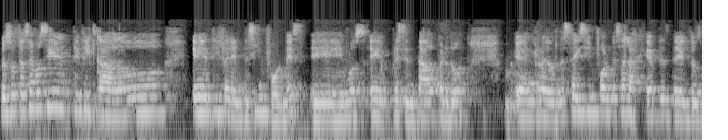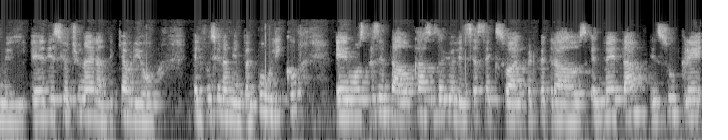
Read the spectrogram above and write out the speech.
Nosotros hemos identificado eh, diferentes informes, eh, hemos eh, presentado, perdón, alrededor de seis informes a la JEP desde el 2018 en adelante que abrió el funcionamiento al público. Hemos presentado casos de violencia sexual perpetrados en Meta, en Sucre,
